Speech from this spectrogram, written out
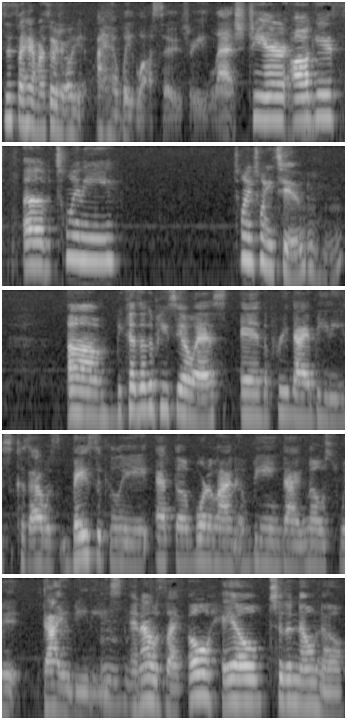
since I had my surgery, oh yeah, I had weight loss surgery last year, August of 20, 2022. Um, because of the PCOS and the pre-diabetes, because I was basically at the borderline of being diagnosed with diabetes, and I was like, "Oh hell to the no no."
